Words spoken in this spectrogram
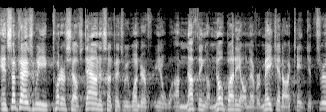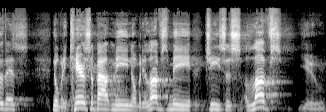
And sometimes we put ourselves down, and sometimes we wonder if, you know, I'm nothing, I'm nobody, I'll never make it, I can't get through this. Nobody cares about me. Nobody loves me. Jesus loves you.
